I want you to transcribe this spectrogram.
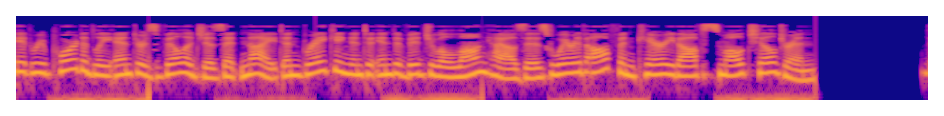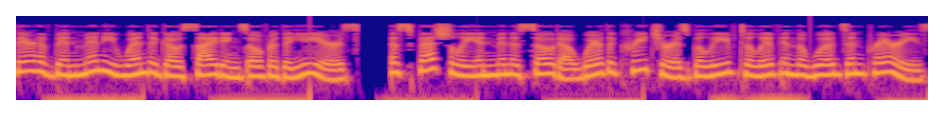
It reportedly enters villages at night and breaking into individual longhouses where it often carried off small children. There have been many Wendigo sightings over the years, especially in Minnesota where the creature is believed to live in the woods and prairies.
